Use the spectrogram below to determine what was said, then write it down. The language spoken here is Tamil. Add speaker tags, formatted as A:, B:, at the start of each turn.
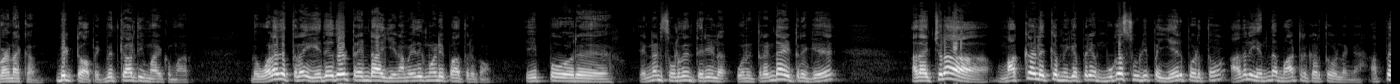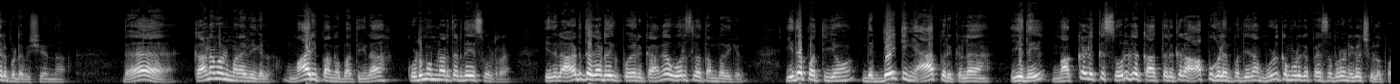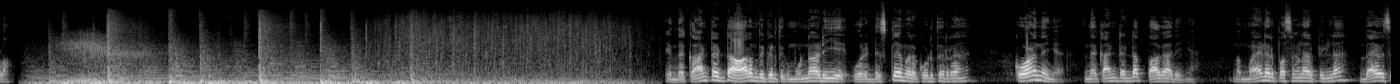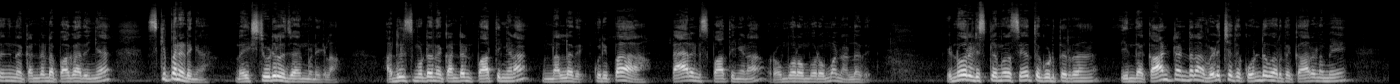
A: வணக்கம். Big topic with Karthik Maikumar. இந்த உலகத்தில் எதேதோ ட்ரெண்ட் ஆகி நம்ம இதுக்கு முன்னாடி பார்த்துருக்கோம். இப்போ ஒரு என்னன்னு சொல்கிறதுன்னு தெரியல. ஒன்று ட்ரெண்ட் ஆகிட்டு இருக்கு. அது ஆக்சுவலாக மக்களுக்கு மிகப்பெரிய முகசுழிப்பை ஏற்படுத்தும். அதில் எந்த மாற்று கருத்தும் இல்லைங்க. அப்பேற்பட்ட விஷயந்தான் இந்த கணவன் மனைவிகள் மாறிப்பாங்க பார்த்தீங்களா குடும்பம் நடத்துகிறதே சொல்கிறேன் இதில் அடுத்த கட்டத்துக்கு போயிருக்காங்க ஒரு சில தம்பதிகள். இதை பற்றியும் இந்த டேட்டிங் ஆப் இருக்குல்ல இது மக்களுக்கு சொர்க்க காத்திருக்கிற ஆப்புகளை பற்றி தான் முழுக்க முழுக்க பேச போகிற நிகழ்ச்சியில் போகலாம் இந்த கான்டென்ட்டை ஆரம்பிக்கிறதுக்கு முன்னாடியே ஒரு டிஸ்க்ளைமரை கொடுத்துட்றேன். குழந்தைங்க இந்த கான்டென்ட்டை பார்க்காதீங்க. இந்த மைனர் பசங்களாக இருப்பீங்களா? தயவு செஞ்சு இந்த கண்டென்ட்டை பார்க்காதீங்க. ஸ்கிப் பண்ணிடுங்க. நெக்ஸ்ட் வீடியோவில் ஜாயின் பண்ணிக்கலாம். அடல்ட்ஸ் மட்டும் இந்த கண்டென்ட் பார்த்தீங்கன்னா நல்லது. குறிப்பாக பேரண்ட்ஸ் பார்த்தீங்கன்னா ரொம்ப ரொம்ப ரொம்ப நல்லது. இன்னொரு டிஸ்க்ளைமரை சேர்த்து கொடுத்துட்றேன். இந்த கான்டென்ட்டை நான் வெளிச்சத்தை கொண்டு வரதுக்கு காரணமே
